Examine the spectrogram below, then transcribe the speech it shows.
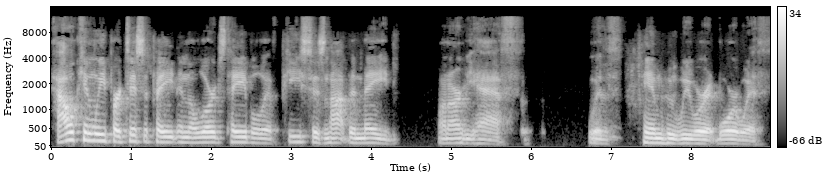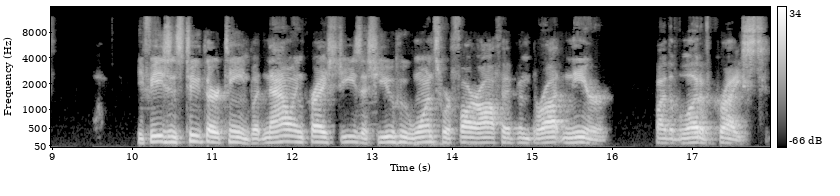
How can we participate in the Lord's table if peace has not been made on our behalf with him who we were at war with? Ephesians 2:13 But now in Christ Jesus you who once were far off have been brought near by the blood of Christ.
